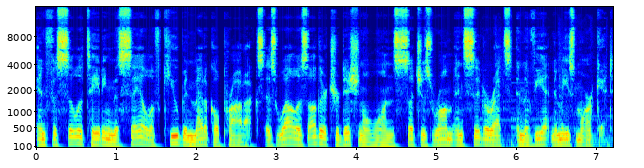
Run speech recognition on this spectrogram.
and facilitating the sale of Cuban medical products as well as other traditional ones such as rum and cigarettes in the Vietnamese market.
